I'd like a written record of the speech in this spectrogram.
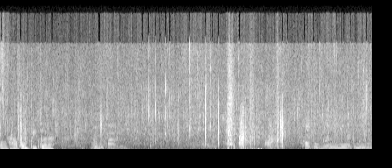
รองเท้าผมพลิกแล้วนะ ไม่มีป่าเลย เนี่ยเข้าตูขนาดนี้ไม่ง่ายก็มีนะ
